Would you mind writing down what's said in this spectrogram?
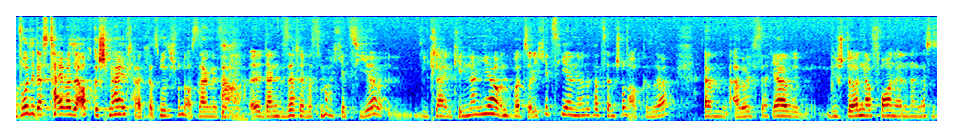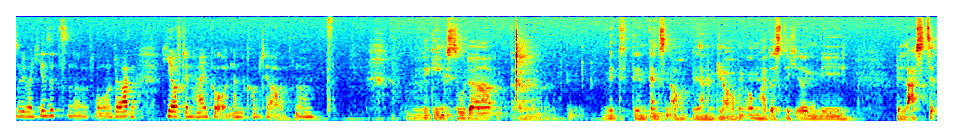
Und obwohl sie das teilweise auch geschnallt hat, das muss ich schon auch sagen. Dass Ah. sie äh, dann gesagt hat, was mache ich jetzt hier? Die kleinen Kinder hier und was soll ich jetzt hier? Ne? Das hat sie dann schon auch gesagt. Ähm, aber ich sage, ja, wir, wir stören da vorne, dann lassen Sie lieber hier sitzen irgendwo und wir warten hier auf den Heiko und dann kommt er auch. Ne? wie gingst du da äh, mit dem Ganzen auch mit deinem Glauben um? Hat es dich irgendwie belastet?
